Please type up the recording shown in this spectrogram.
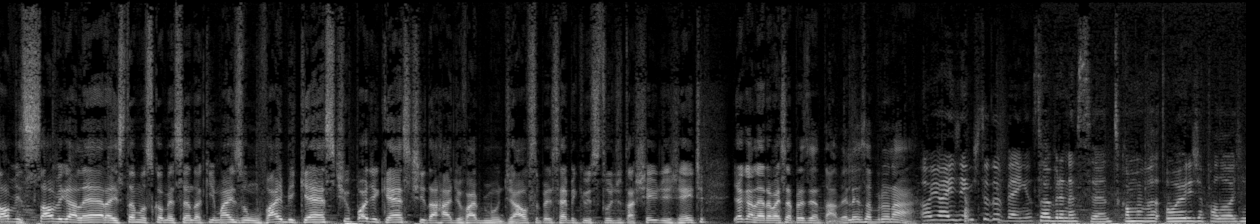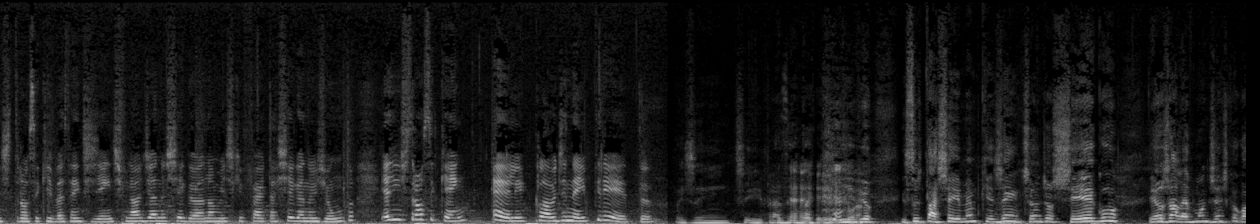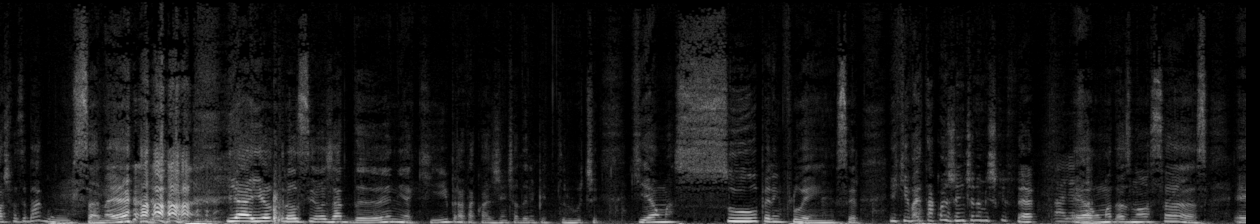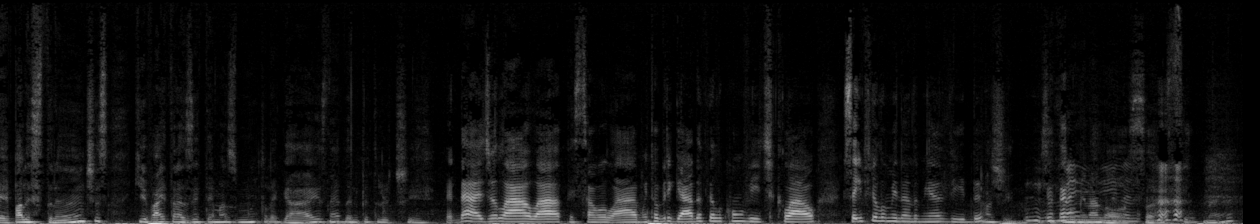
Salve, salve galera! Estamos começando aqui mais um Vibecast, o podcast da Rádio Vibe Mundial. Você percebe que o estúdio tá cheio de gente e a galera vai se apresentar, beleza, Bruna? Oi, oi, gente, tudo bem? Eu sou a Bruna Santos. Como o Yuri já falou, a gente trouxe aqui bastante gente. Final de ano chegando, a Mystic Fair tá chegando junto. E a gente trouxe quem? Ele, Claudinei Prieto. Oi, gente, prazer estar aqui, viu? O estúdio tá cheio mesmo, porque, gente, onde eu chego, eu já levo um monte de gente que eu gosto de fazer bagunça, né? e aí eu trouxe hoje a Dani aqui pra estar com a gente, a Dani Petrucci, que é uma super influencer e que vai estar com a gente na Mystic Fair. Olha é só. uma das nossas é, palestrantes que vai trazer temas muito legais, né, Dani Petrucci? Verdade, olá, olá, pessoal, olá. Muito obrigada pelo convite, Clau. Sempre iluminando minha vida. Imagina, você ilumina a nossa. Né?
